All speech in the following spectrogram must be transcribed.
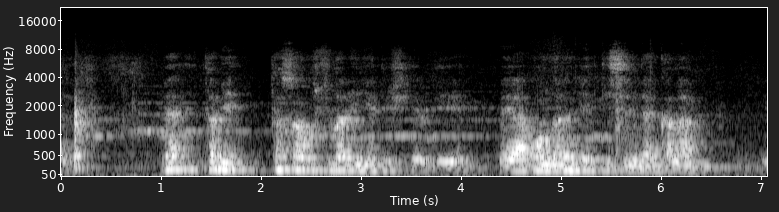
Evet. Ve tabi tasavvufçuların yetiştirdiği veya onların etkisinde kalan e,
